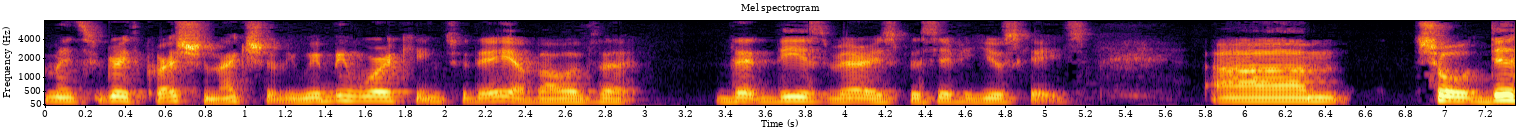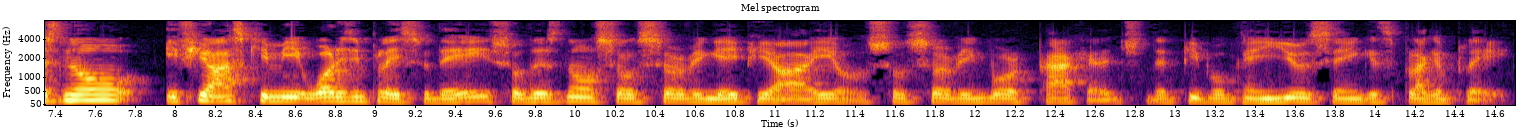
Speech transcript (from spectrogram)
I mean, it's a great question. Actually, we've been working today about the, the, these very specific use case. Um, so there's no, if you're asking me what is in place today, so there's no self-serving API or self-serving work package that people can use saying it's plug and play,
